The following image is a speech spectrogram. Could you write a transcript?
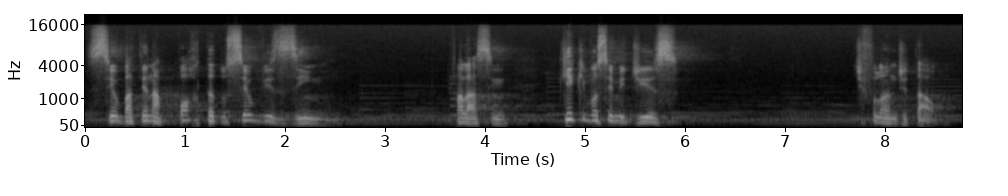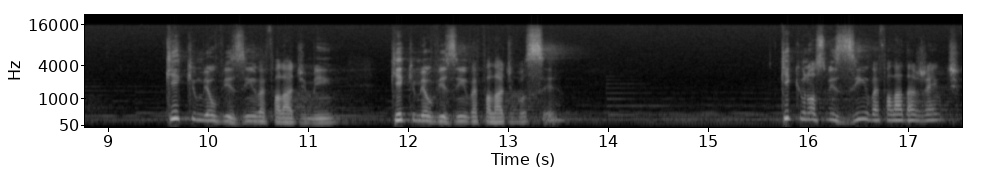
Se eu bater na porta do seu vizinho, falar assim: o que, que você me diz de fulano de tal? O que, que o meu vizinho vai falar de mim? O que, que o meu vizinho vai falar de você? O que, que o nosso vizinho vai falar da gente?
